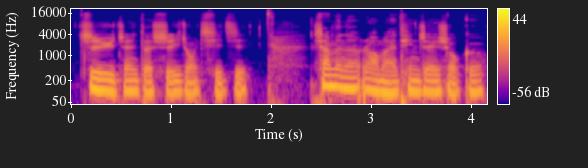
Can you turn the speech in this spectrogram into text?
治愈真的是一种奇迹。下面呢，让我们来听这一首歌。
